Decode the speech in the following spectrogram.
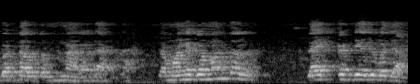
બતાવું તમને મારા દાખલા તમને ગમન તો લાઈક કરી દેજો બધા.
